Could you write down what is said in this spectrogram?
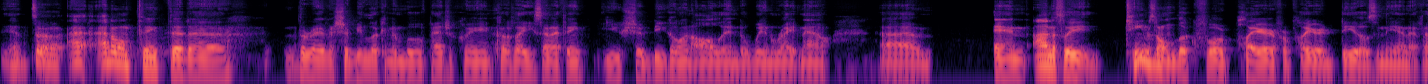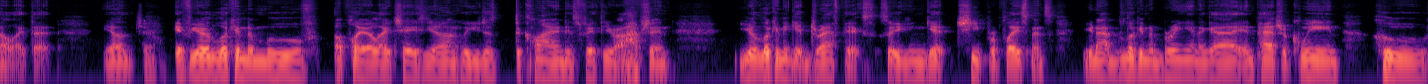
Yeah, so I, I don't think that uh the Ravens should be looking to move Patrick Queen. Coach, like you said, I think you should be going all in to win right now. Um, and honestly, teams don't look for player for player deals in the NFL like that. You know, sure. if you're looking to move a player like Chase Young, who you just declined his fifth year option, you're looking to get draft picks so you can get cheap replacements. You're not looking to bring in a guy in Patrick Queen who,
